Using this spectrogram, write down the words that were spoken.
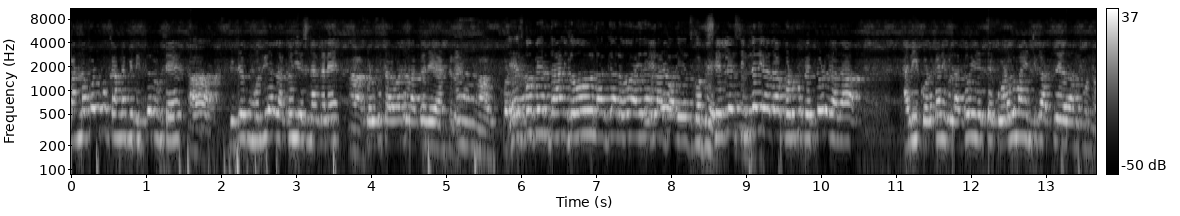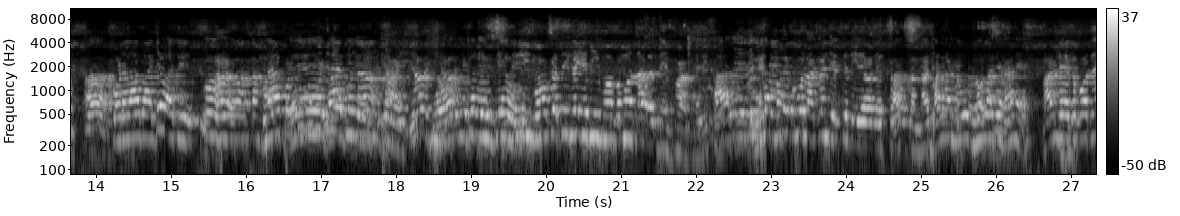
కన్న కొడుకు కన్న బిడ్డ ఇద్దరు ఉంటే ఆ. బిడ్డకు ముందుగా లగ్గం చేసినాకనే కొడుకు తర్వాత లగ్గం చేయంటారు వేసుకోపోయారు దానికి ఓ లగ్గాలు ఐదారు లగ్గాలు వేసుకోపోయారు చెల్లె చిన్నది కదా కొడుకు పెద్దోడు కదా అని కొడుక నీకు లగ్గం చేస్తే కొడుకు మా ఇంటికి వస్తలేదు అనుకున్నాం. కొడలా భాగ్యం అది నా కొడుకు లగ్గం చేస్తే? మరి లేకపోతే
